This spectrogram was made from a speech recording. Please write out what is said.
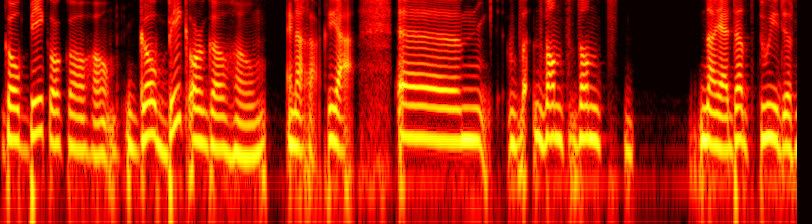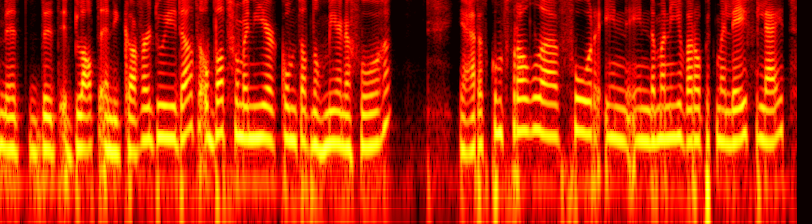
Go big or go home. Go big or go home. Exact. Nou, ja, um, want, want nou ja, dat doe je dus met dit blad en die cover doe je dat. Op wat voor manier komt dat nog meer naar voren? Ja, dat komt vooral uh, voor in, in de manier waarop ik mijn leven leid.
